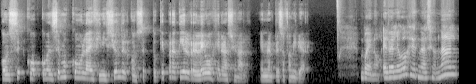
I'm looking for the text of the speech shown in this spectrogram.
comencemos con la definición del concepto. ¿Qué es para ti el relevo generacional en una empresa familiar? Bueno, el relevo generacional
